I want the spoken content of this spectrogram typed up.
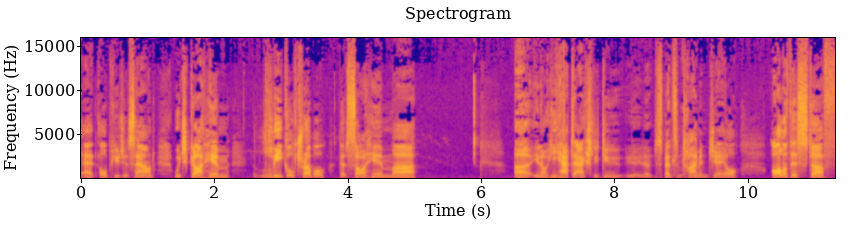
at Old Puget Sound, which got him legal trouble that saw him. Uh, uh, you know, he had to actually do you know, spend some time in jail. All of this stuff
